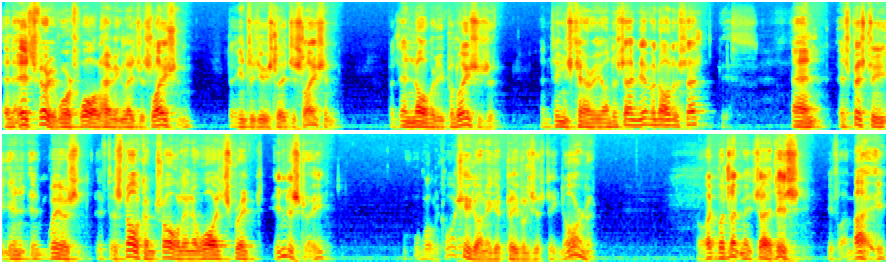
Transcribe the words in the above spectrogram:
and it's very worthwhile having legislation, they introduce legislation, but then nobody polices it, and things carry on the same. You ever notice that? And especially in, in if there's no control in a widespread industry, well, of course you're going to get people just ignoring it, right? But let me say this, if I may,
